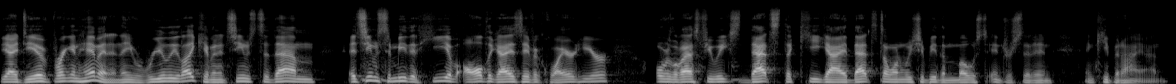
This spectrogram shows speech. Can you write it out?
the idea of bringing him in, and they really like him. And it seems to them, it seems to me that he, of all the guys they've acquired here over the last few weeks, that's the key guy. That's the one we should be the most interested in and keep an eye on.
